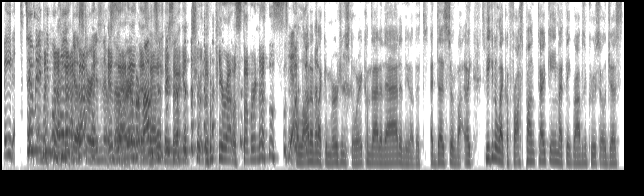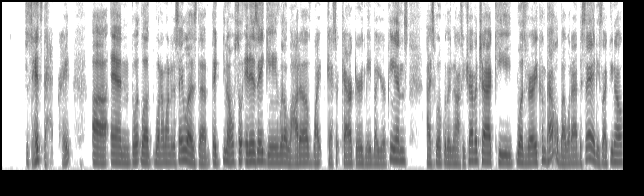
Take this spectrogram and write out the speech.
beat it. Too many people beat ghost stories, and it was over. It? But Robinson Crusoe, doing it pure out of stubbornness. Yeah, a lot of like emergent story comes out of that, and you know that it does survive. Like speaking of like a Frostpunk type game, I think Robinson Crusoe just just hits that right. Uh, and well, what I wanted to say was that they, you know, so it is a game with a lot of white characters made by Europeans. I spoke with Ignacy Trzewiczek. He was very compelled by what I had to say, and he's like, you know,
